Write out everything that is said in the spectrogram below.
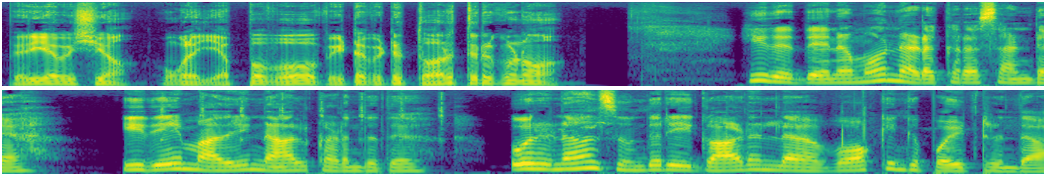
பெரிய விஷயம். உங்களை எப்பவோ வீட்டை விட்டு துரத்திருக்கணும். இது தினமும் நடக்கிற சண்டை. இதே மாதிரி நாள் கடந்தது. ஒரு நாள் சுந்தரி கார்டன்ல வாக்கிங் போயிட்டு இருந்தா.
